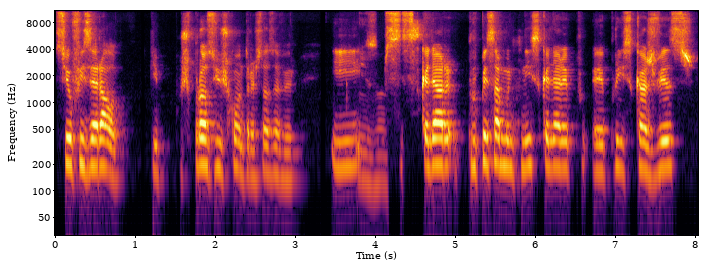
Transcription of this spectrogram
se eu fizer algo. Tipo, os prós e os contras, estás a ver? E se, se calhar, por pensar muito nisso, se calhar é por, é por isso que às vezes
